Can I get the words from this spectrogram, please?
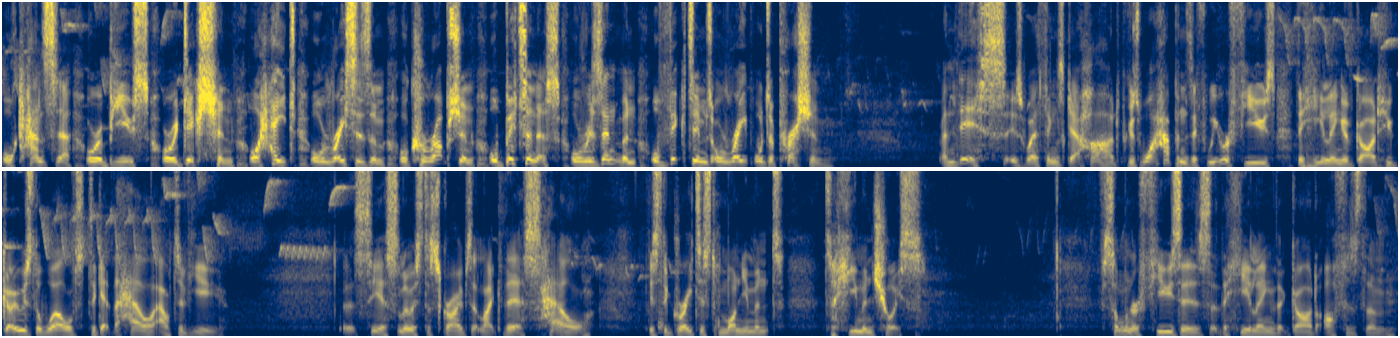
or cancer or abuse or addiction or hate or racism or corruption or bitterness or resentment or victims or rape or depression. And this is where things get hard because what happens if we refuse the healing of God who goes the world to get the hell out of you? Uh, C.S. Lewis describes it like this Hell is the greatest monument to human choice. If someone refuses the healing that God offers them,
